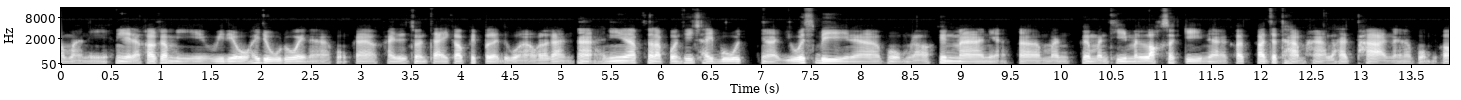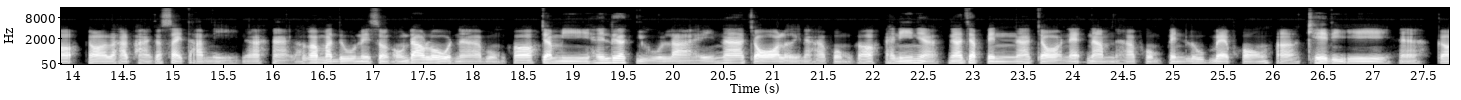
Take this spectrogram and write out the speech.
ประมาณนี้นี่แล้วเขาก็มีวิดีโอให้ดูด้วยนะครับผมก็ใครจะสนใจก็ไปเปิดดูเอาแล้วกันอ่าอันนี้นะครับสำหรับคนที่ใช้บูตเนี่ย USB นะครับผมแล้วขึ้นมาเนี่ยเอ่อมันเพิ่มบางทีมันล็อกสกรีนเนี่ยก็ก็จะถามหารหัสผ่านนะครับผมก็ก็รหัสผ่านก็ใส่ตามนี้นะอ่าแล้วก็มาดูในส่วนของดาวน์โหลดนะครับผมก็จะมีให้เลือกอยู่หลายหน้าจอเลยนะครับผมก็อันนี้เนี่ยน่าจะเป็นหน้าจอแนะนำนะครับผมเป็นรูปแบบของอ่า KDE นะก็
